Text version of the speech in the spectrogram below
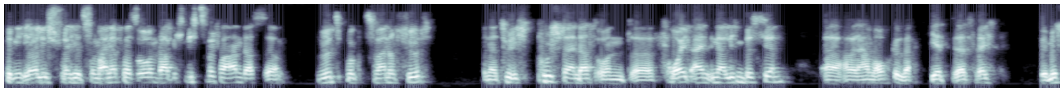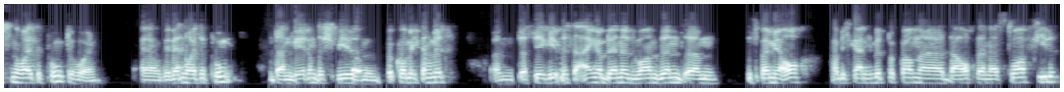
Bin ich ehrlich, spreche jetzt von meiner Person, da habe ich nichts erfahren, dass äh, Würzburg 2-0 führt. Natürlich pusht einen das und äh, freut einen innerlich ein bisschen. Äh, aber da haben wir auch gesagt, jetzt erst recht, wir müssen heute Punkte holen. Äh, wir werden heute punkten. Und dann während des Spiels ähm, bekomme ich dann mit, ähm, dass die Ergebnisse eingeblendet worden sind. Ähm, ist bei mir auch, habe ich gar nicht mitbekommen, äh, da auch dann das Tor fiel.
